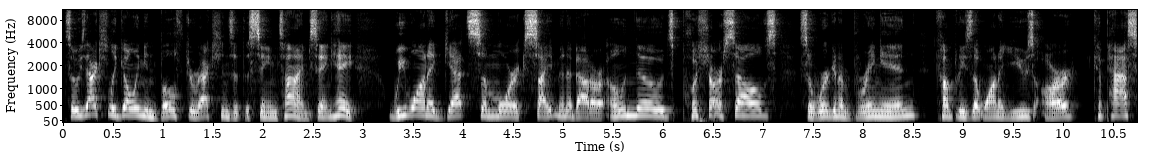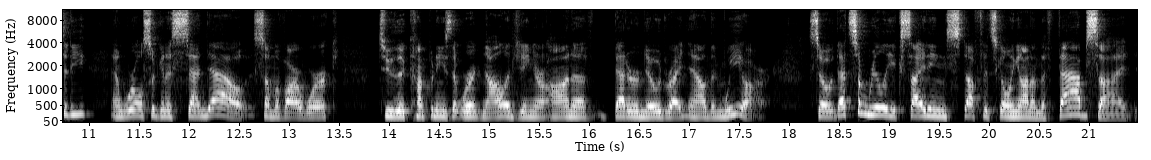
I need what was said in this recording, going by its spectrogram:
So he's actually going in both directions at the same time, saying, hey, we want to get some more excitement about our own nodes, push ourselves. So we're going to bring in companies that want to use our capacity. And we're also going to send out some of our work to the companies that we're acknowledging are on a better node right now than we are. So that's some really exciting stuff that's going on on the fab side.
